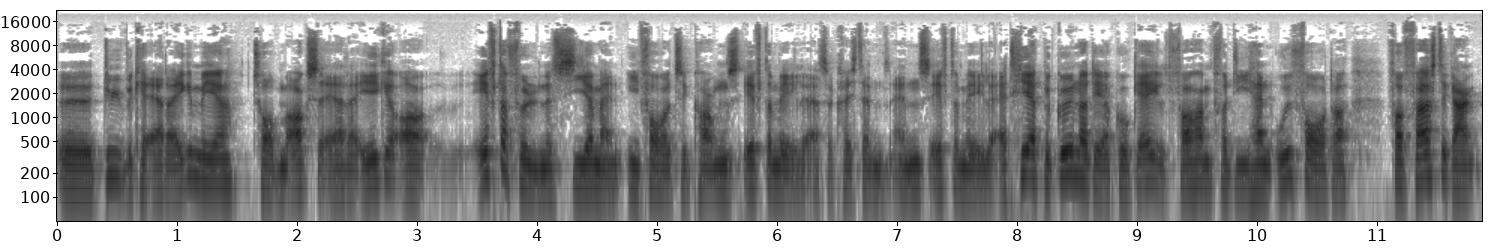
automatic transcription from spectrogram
øh, Dyveke er der ikke mere, Torben Okse er der ikke, og efterfølgende siger man i forhold til kongens eftermæle, altså Christian II's eftermæle, at her begynder det at gå galt for ham, fordi han udfordrer for første gang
